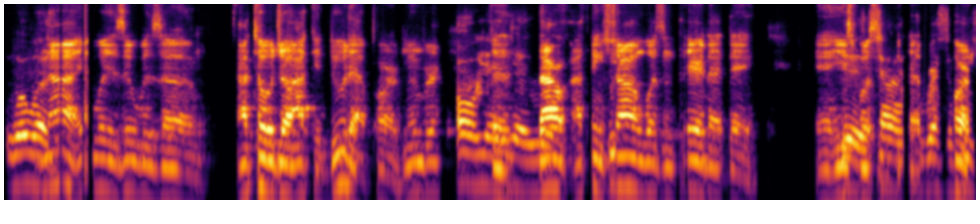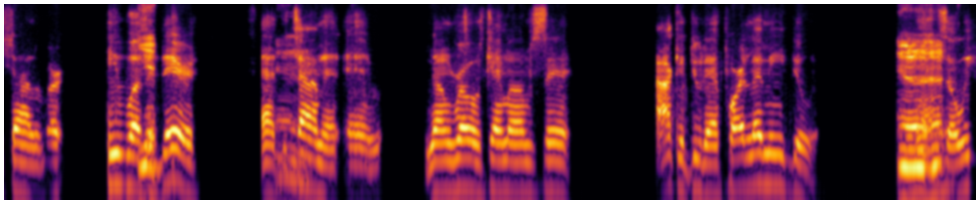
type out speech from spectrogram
What was nah, it? it was it was uh I told y'all I could do that part, remember? Oh yeah, yeah, yeah. I think Sean wasn't there that day and he's yeah, supposed Sean, to rest peace, Sean Levert. He wasn't yeah. there at and, the time, and, and Young Rose came up and said, "I could do that part. Let me do it." Uh-huh. So we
